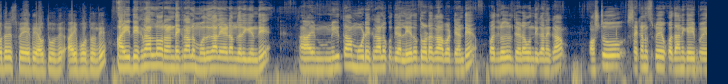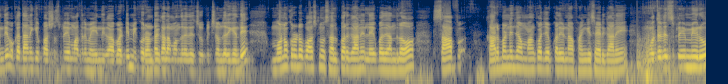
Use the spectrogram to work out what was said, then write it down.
మొదటి స్ప్రే అయితే అవుతుంది అయిపోతుంది. ఐదు ఎకరాల్లో రెండు ఎకరాలు మొదగాలు వేయడం జరిగింది. మిగతా మూడు ఎకరాలు కొద్దిగా లేత తోట కాబట్టి అంటే పది రోజులు తేడా ఉంది కనుక ఫస్ట్ సెకండ్ స్ప్రే ఒక దానికి అయిపోయింది. ఒక దానికి ఫస్ట్ స్ప్రే మాత్రమే అయింది కాబట్టి మీకు రెండు రకాల మందులు అయితే చూపించడం జరిగింది. మోనోక్రోటోపాస్ను సల్ఫర్ కానీ లేకపోతే అందులో సాఫ్ కార్బన్డిజం మాంకోజెప్ కలిగిన ఫంగిసైడ్ కానీ మొదటి స్ప్రే మీరు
